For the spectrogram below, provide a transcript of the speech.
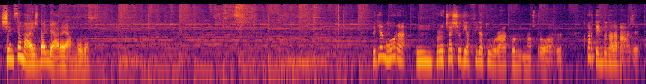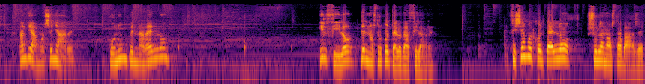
senza mai sbagliare angolo. Vediamo ora un processo di affilatura con il nostro Orl, partendo dalla base. Andiamo a segnare con un pennarello il filo del nostro coltello da affilare. Fissiamo il coltello sulla nostra base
